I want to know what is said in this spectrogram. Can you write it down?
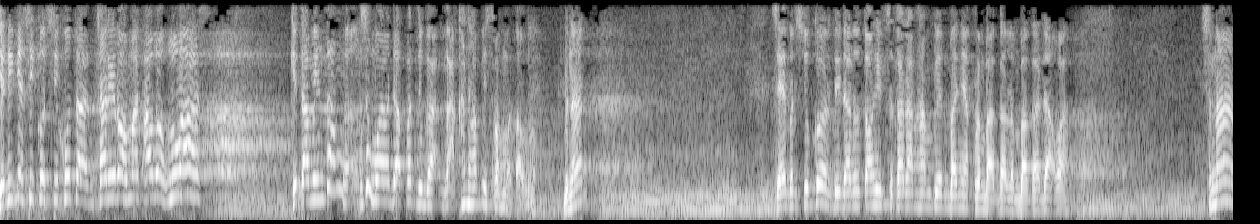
jadinya sikut-sikutan. Cari rahmat Allah luas. Kita minta semua dapat juga nggak akan habis rahmat Allah. Benar? Saya bersyukur di Darul Tauhid sekarang hampir banyak lembaga-lembaga dakwah. Senang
